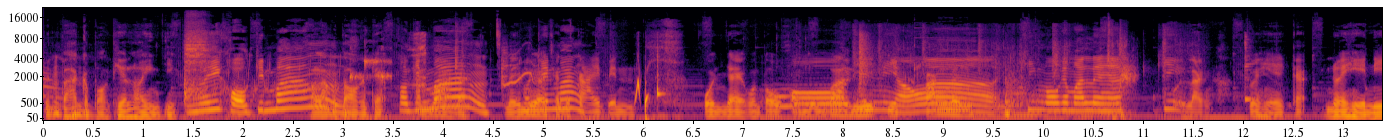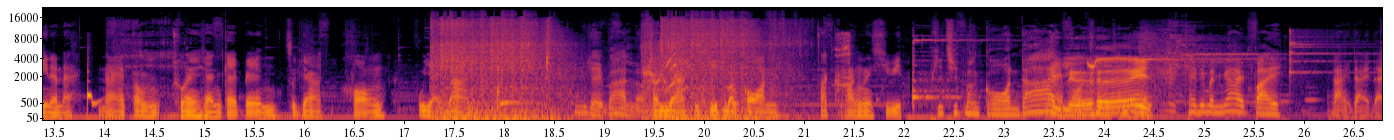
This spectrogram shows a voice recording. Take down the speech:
เป็นปลากระป๋องที่อร่อยจริงเฮ้ยขอกินมั่งๆเอาเราไปต่อกันเถอะขอกินฉัว่ามั่งนะในเมื่อขอกินฉันมั่จะงกลายเป็นคนใหญ่คนโตของหมู่บ้านนี้โอ้ยขี้เหอีนีกยวครั้งหนึ่งอะขี้โง่กันมันเลยฮะขี้หลังด้วยเหตุกะด้วยเหตุนี้นะนะนายต้องช่วยให้ฉันกลายเป็นสุดยอดของผู้ใหญ่บ้าน ผู้ใหญ่บ้านเหรอฉันอยากพิชิตมังกรสักครั้งในชีวิต พิชิตมังกรได้ได้เลขอช่วยฉันหน่อยยนะแค่นี้มันง่ายไปได้ได้ได้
